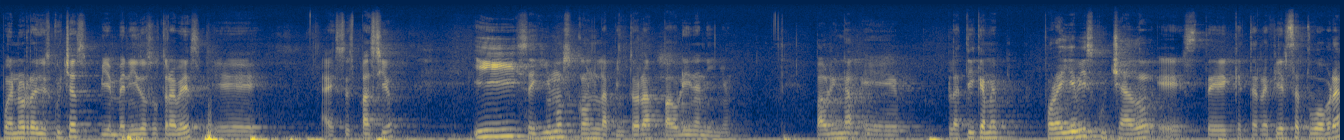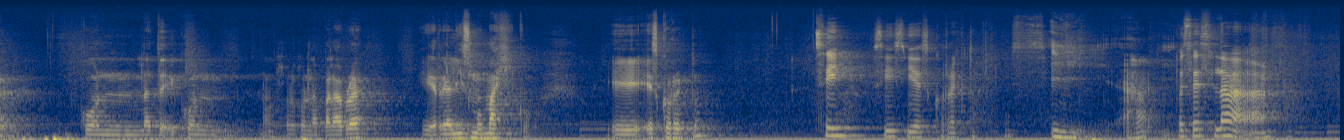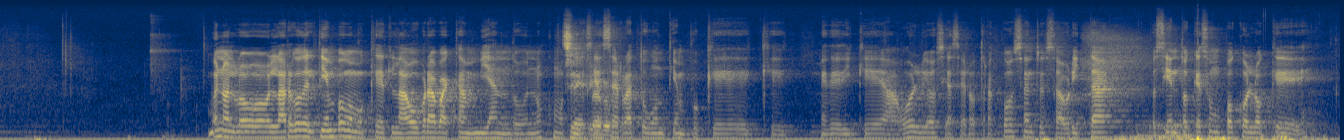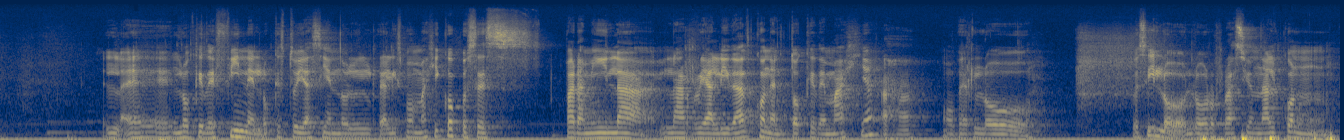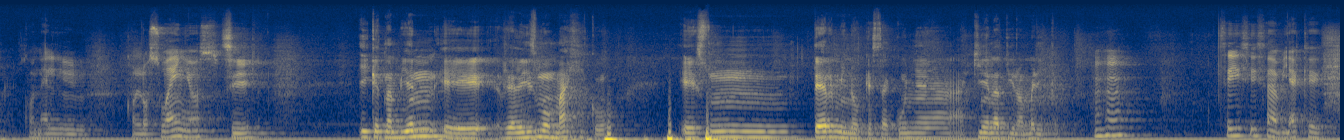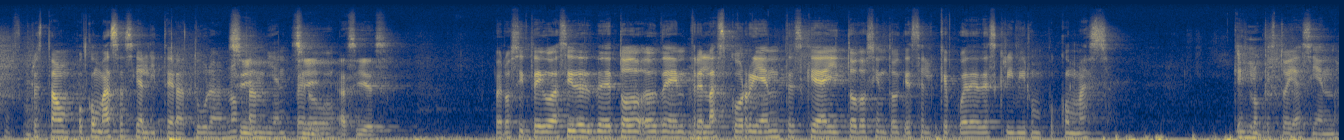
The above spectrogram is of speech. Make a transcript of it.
Bueno, Radio Escuchas, bienvenidos otra vez eh, a este espacio. Y seguimos con la pintora Paulina Niño. Paulina, eh, platícame, por ahí había escuchado este, que te refieres a tu obra con la, te- con, ¿no? con- con la palabra eh, realismo mágico. ¿Es correcto? Sí, sí, sí, es correcto. Es- Y, ajá, Pues es la... Bueno, a lo largo del tiempo como que la obra va cambiando, ¿no? Como Sí, te decía claro. hace rato, hubo un tiempo que, que me dediqué a óleos y a hacer otra cosa, entonces ahorita pues siento que es un poco lo que eh, lo que define lo que estoy haciendo, el realismo mágico, pues es para mí la, la realidad con el toque de magia ajá. o verlo, pues sí, lo, lo racional con, con, el, con los sueños. Sí. Y que también eh, realismo mágico es un término que se acuña aquí en Latinoamérica. Sí, sí, sabía que estaba un poco más hacia literatura, ¿no? Sí, También, pero, sí, así es. pero sí te digo, así de, todo, de entre las corrientes que hay, todo siento que es el que puede describir un poco más qué es lo que estoy haciendo.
